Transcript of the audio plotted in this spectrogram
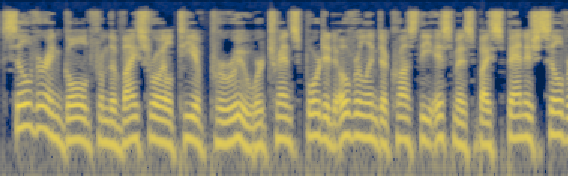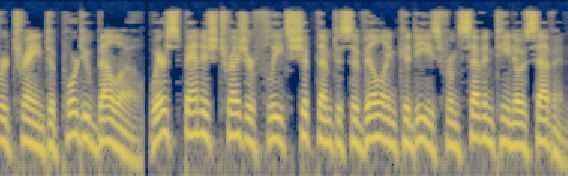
Silver and gold from the Viceroyalty of Peru were transported overland across the isthmus by Spanish silver train to Porto Bello, where Spanish treasure fleets shipped them to Seville and Cadiz from 1707.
